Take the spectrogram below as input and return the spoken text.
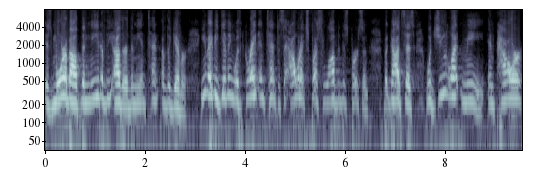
is more about the need of the other than the intent of the giver. You may be giving with great intent to say, I want to express love to this person. But God says, Would you let me empower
